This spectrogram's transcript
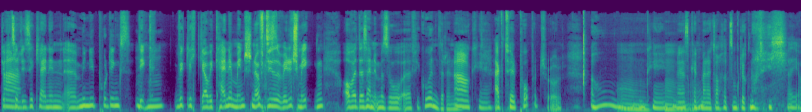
Gibt's Ah. ja diese kleinen äh, Mini-Puddings, die Mhm. wirklich, glaube ich, keine Menschen auf dieser Welt schmecken, aber da sind immer so äh, Figuren drin. ah, okay. Aktuell Paw Patrol. Oh, okay. Na, das kennt meine Tochter zum Glück noch nicht. Ja, ja,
